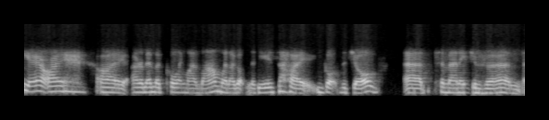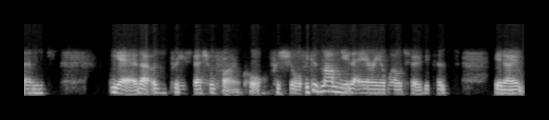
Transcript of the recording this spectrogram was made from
yeah, I I, I remember calling my mum when I got the news I got the job uh, to manage Auvergne and yeah, that was a pretty special phone call for sure because mum knew the area well too because you know,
